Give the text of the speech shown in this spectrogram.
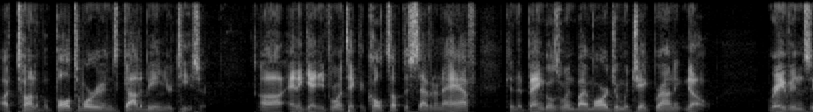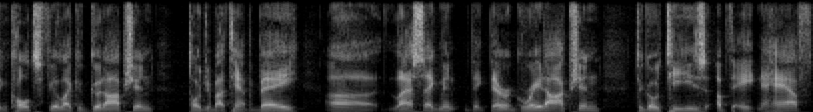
a ton of them. Baltimore Ravens got to be in your teaser. Uh, and again, if you want to take the Colts up to seven and a half, can the Bengals win by margin with Jake Browning? No. Ravens and Colts feel like a good option. Told you about Tampa Bay uh, last segment. I think they're a great option to go tease up to eight and a half.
